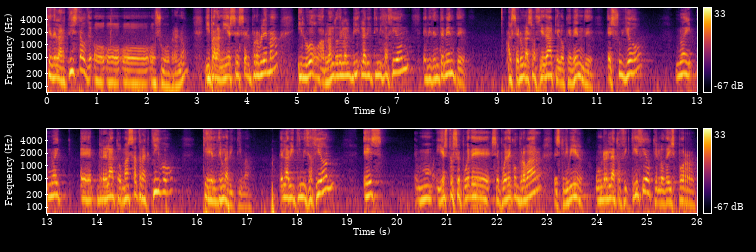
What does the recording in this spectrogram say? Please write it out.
que del artista o, su obra, ¿no? Y para mí ese es el problema. Y luego, hablando de la, victimización, evidentemente, al ser una sociedad que lo que vende es su yo, no hay, no hay eh, relato más atractivo que el de una víctima. La victimización es mm, y esto se puede, se puede comprobar, escribir un relato ficticio, que lo deis por,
